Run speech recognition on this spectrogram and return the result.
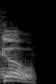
go.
